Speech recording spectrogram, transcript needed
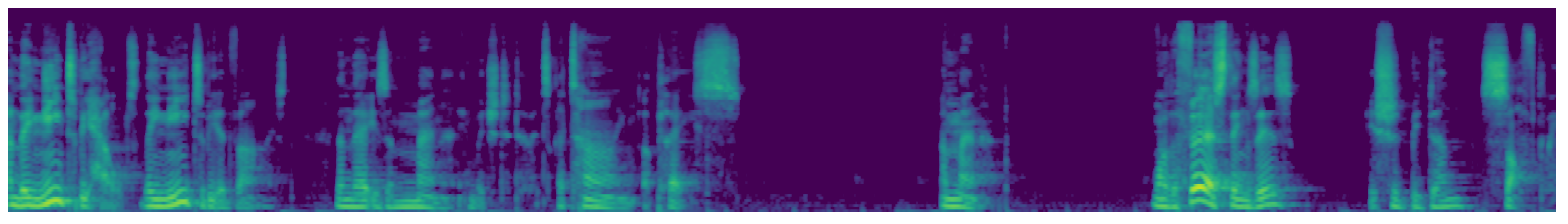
and they need to be helped, they need to be advised, then there is a manner in which to do it, a time, a place, a manner. One of the first things is it should be done softly,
